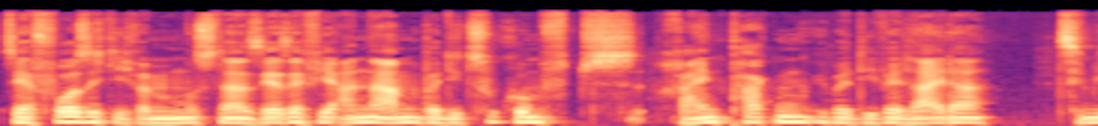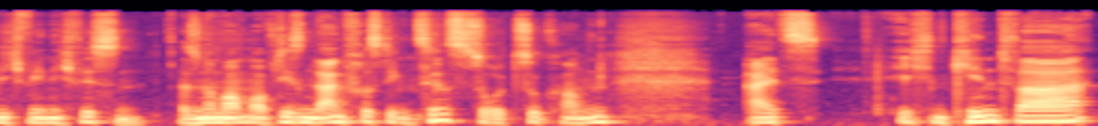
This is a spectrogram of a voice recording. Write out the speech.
sehr vorsichtig, weil man muss da sehr, sehr viel Annahmen über die Zukunft reinpacken, über die wir leider ziemlich wenig wissen. Also nochmal, um auf diesen langfristigen Zins zurückzukommen. Als ich ein Kind war,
